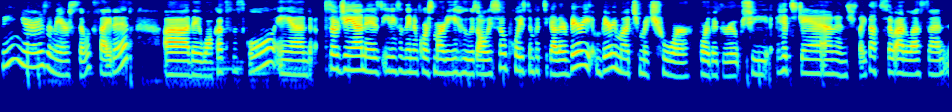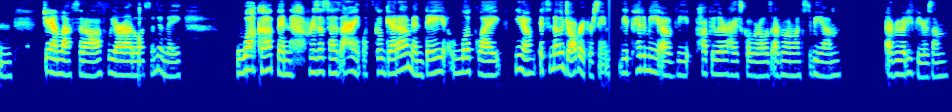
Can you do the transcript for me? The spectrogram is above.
seniors, and they are so excited. Uh, they walk up to the school, and so Jan is eating something. Of course, Marty, who is always so poised and put together, very, very much mature for the group. She hits Jan, and she's like, "That's so adolescent," and Jan laughs it off. We are adolescent, and they walk up, and Rizzo says, "All right, let's go get them." And they look like, you know, it's another jawbreaker scene. The epitome of the popular high school girls. Everyone wants to be them. Everybody fears them.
